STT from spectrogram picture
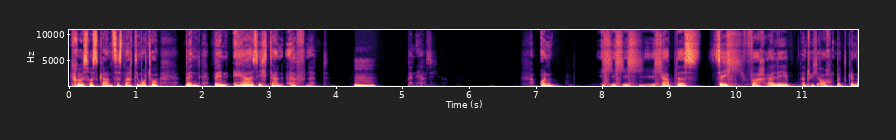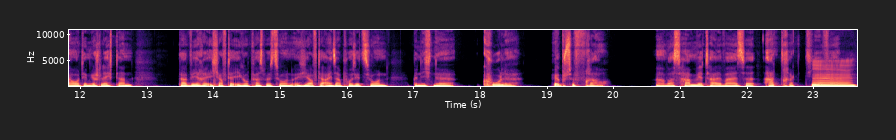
größeres Ganzes nach dem Motto, wenn, wenn er sich dann öffnet, Mhm. wenn er sich öffnet. Und ich, ich, ich, ich habe das zigfach erlebt, natürlich auch mit genau den Geschlechtern. Da wäre ich auf der Ego-Position, hier auf der Einser-Position bin ich eine coole, hübsche Frau. Ja, was haben wir teilweise? Attraktive, Mhm.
